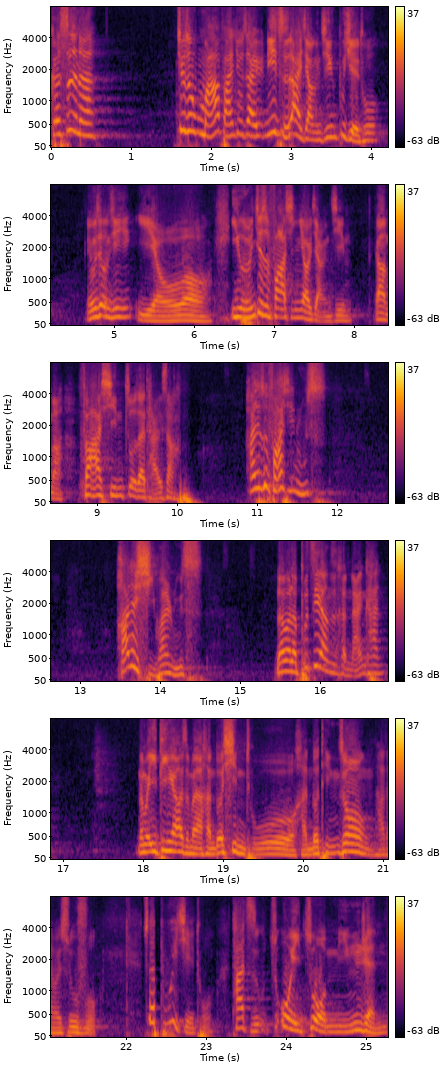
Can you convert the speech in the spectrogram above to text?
可是呢，就是麻烦就在于你只爱讲经不解脱，有没有这种情形？有哦，有人就是发心要讲经，干嘛？发心坐在台上，他就是发心如此，他就喜欢如此。那么呢，不这样子很难堪。那么一定要什么？很多信徒、很多听众，他才会舒服。所以他不会解脱，他只为做名人，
